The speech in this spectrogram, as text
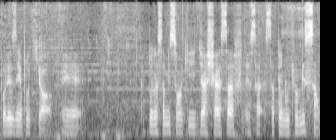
Por exemplo, aqui, ó, é, eu tô nessa missão aqui de achar essa, essa, essa penúltima missão.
